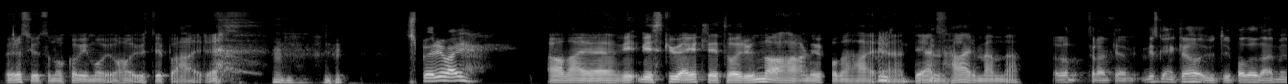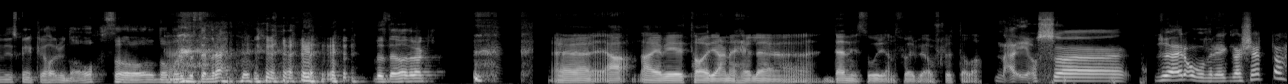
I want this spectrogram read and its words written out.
Det høres ut som noe vi må jo ha utdypa her. Spør i vei. Ja, nei, vi, vi skulle egentlig til å runde av her nå på denne eh, delen her, men eh, Frank, vi skulle egentlig ha utdypa det der, men vi skulle egentlig ha runda òg, så nå må du bestemme deg. Bestem deg, Frank. Uh, ja, nei, vi tar gjerne hele den historien før vi avslutter, da. Nei, altså Du er overengasjert, da,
